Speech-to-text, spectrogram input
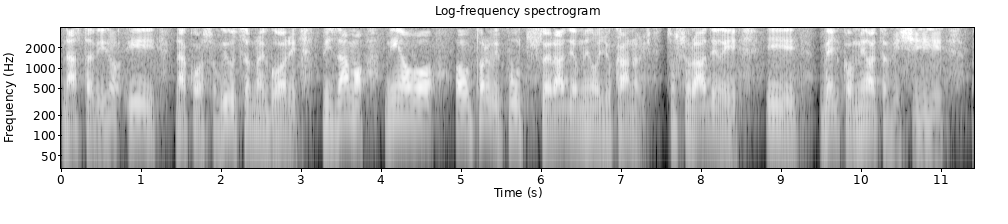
nastavio i na Kosovu i u Crnoj Gori. Mi znamo, nije ovo prvi put što je radio Milo Đukanović. To su radili i Veljko Milatović i e,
